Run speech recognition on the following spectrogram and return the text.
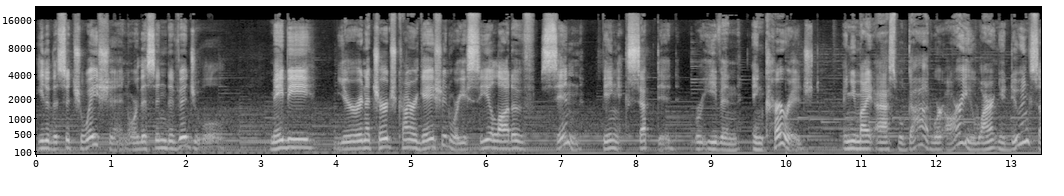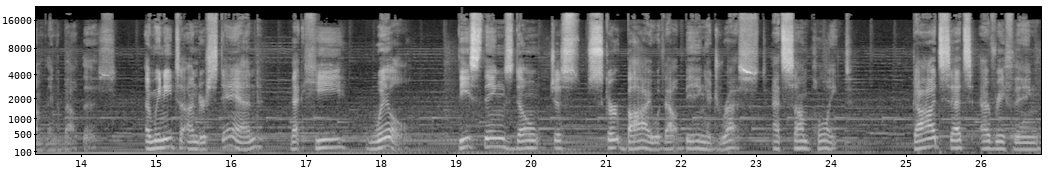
either the situation or this individual. Maybe you're in a church congregation where you see a lot of sin being accepted or even encouraged. And you might ask, well, God, where are you? Why aren't you doing something about this? And we need to understand that He will. These things don't just skirt by without being addressed at some point. God sets everything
